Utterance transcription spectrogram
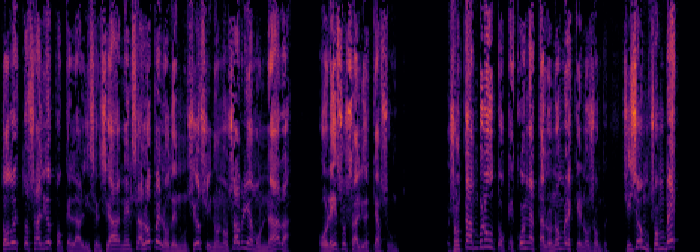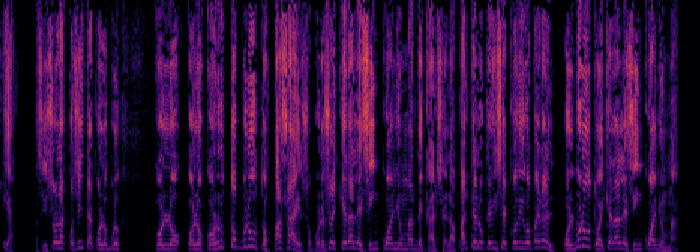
todo esto salió porque la licenciada Nelsa López lo denunció, si no, no sabríamos nada. Por eso salió este asunto. Pues son tan brutos que escogen hasta los nombres que no son. Sí son, son bestias. Así son las cositas con los. Con, con los corruptos brutos pasa eso. Por eso hay que darle cinco años más de cárcel. Aparte de lo que dice el Código Penal, por bruto hay que darle cinco años más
